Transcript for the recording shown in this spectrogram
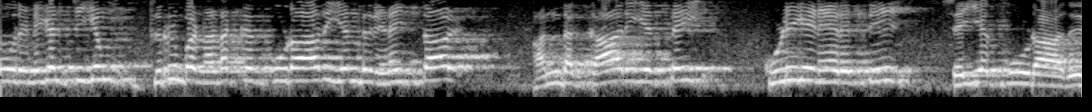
ஒரு நிகழ்ச்சியும் திரும்ப நடக்கக்கூடாது என்று நினைத்தால் அந்த காரியத்தை குளிகை நேரத்தில் செய்யக்கூடாது.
